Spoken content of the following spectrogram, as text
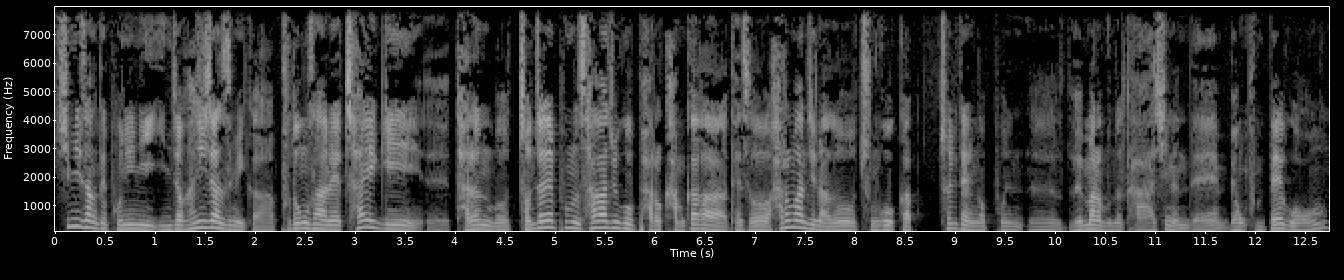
심리 상태 본인이 인정하시지 않습니까? 부동산의 차익이 에, 다른 뭐 전자제품을 사가지고 바로 감가가 돼서 하루만 지나도 중고값 처리되는 거 본, 어, 웬만한 분들 다 아시는데 명품 빼고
